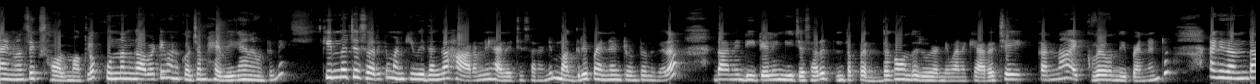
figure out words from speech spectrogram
నైన్ వన్ సిక్స్ హాల్ మార్క్లో కుందన్ కాబట్టి మనకి కొంచెం హెవీగానే ఉంటుంది. కింద వచ్చేసరికి మనకి ఈ విధంగా హారంని హైలైట్ చేశారండి. మగ్రి పెండెంట్ ఉంటుంది కదా దాన్ని డీటెయిలింగ్ ఇచ్చేసారు ఇంత పెద్దగా ఉందో చూడండి మనకి అరచేయి కన్నా ఎక్కువే ఉంది ఈ పెండెంట్ అండ్ ఇదంతా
